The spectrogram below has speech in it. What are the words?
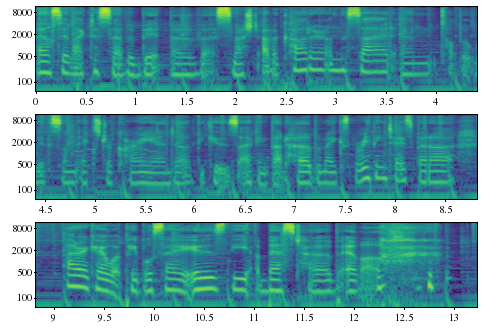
I also like to serve a bit of smashed avocado on the side and top it with some extra coriander because I think that herb makes everything taste better. I don't care what people say, it is the best herb ever.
